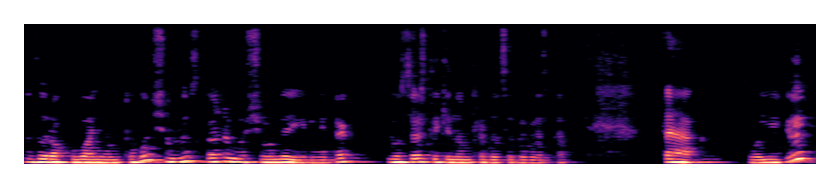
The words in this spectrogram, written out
з урахуванням того, що ми скажемо, що вони рівні, так? Ну, все ж таки нам треба це довести. Так, ой-ой-ой.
